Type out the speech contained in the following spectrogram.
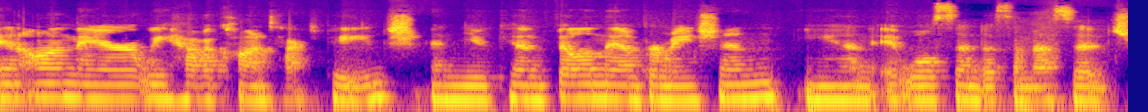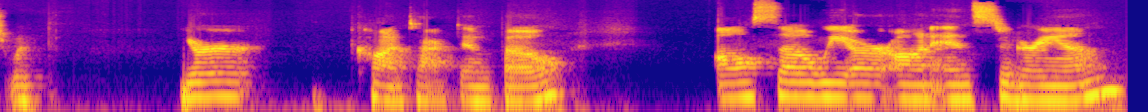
And on there, we have a contact page, and you can fill in the information, and it will send us a message with your contact info. Also, we are on Instagram,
